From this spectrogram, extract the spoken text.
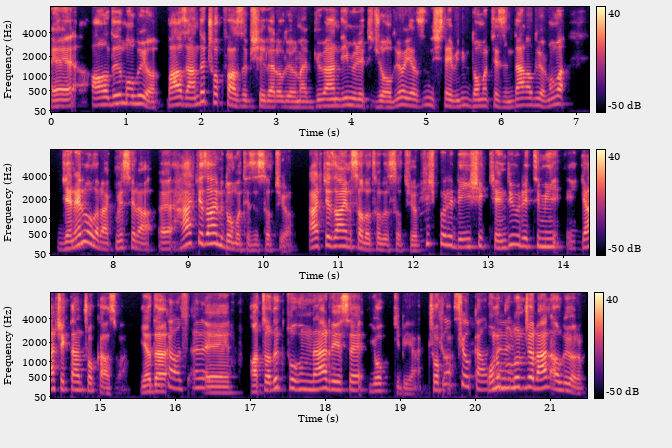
E, aldığım oluyor. Bazen de çok fazla bir şeyler alıyorum. Yani güvendiğim üretici oluyor. Yazın işte bileyim domatesinden alıyorum ama genel olarak mesela e, herkes aynı domatesi satıyor. Herkes aynı salatalığı satıyor. Hiç böyle değişik kendi üretimi e, gerçekten çok az var. Ya da Çok az. Evet. e, atalık tohum neredeyse yok gibi yani. Çok, çok az. çok az. Onu evet. bulunca ben alıyorum.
